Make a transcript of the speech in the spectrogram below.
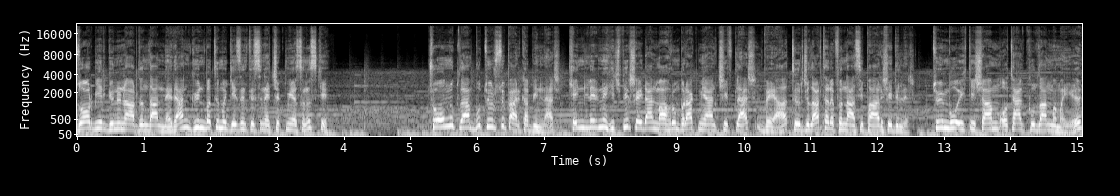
Zor bir günün ardından neden gün batımı gezintisine çıkmayasınız ki? Çoğunlukla bu tür süper kabinler kendilerini hiçbir şeyden mahrum bırakmayan çiftler veya tırcılar tarafından sipariş edilir. Tüm bu ihtişam otel kullanmamayı,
